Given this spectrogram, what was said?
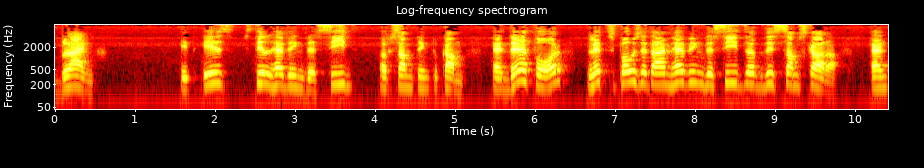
blank. It is still having the seed of something to come. And therefore, let's suppose that I'm having the seeds of this samskara, and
